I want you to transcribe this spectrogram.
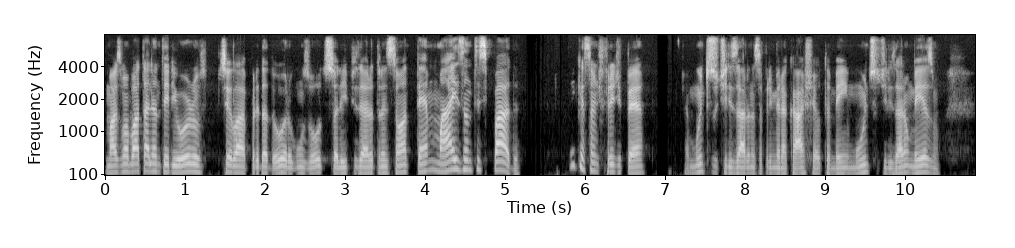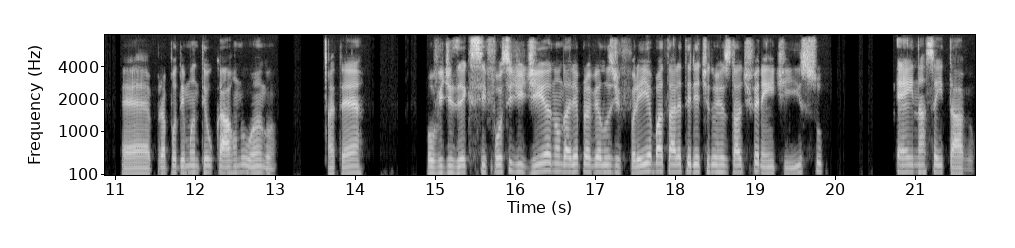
Mas uma batalha anterior, sei lá, Predador, alguns outros ali fizeram a transição até mais antecipada. Em questão de freio de pé, Muitos utilizaram nessa primeira caixa, eu também, muitos utilizaram mesmo, é, para poder manter o carro no ângulo. Até ouvi dizer que se fosse de dia não daria para ver a luz de freio, a batalha teria tido um resultado diferente. E isso é inaceitável,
